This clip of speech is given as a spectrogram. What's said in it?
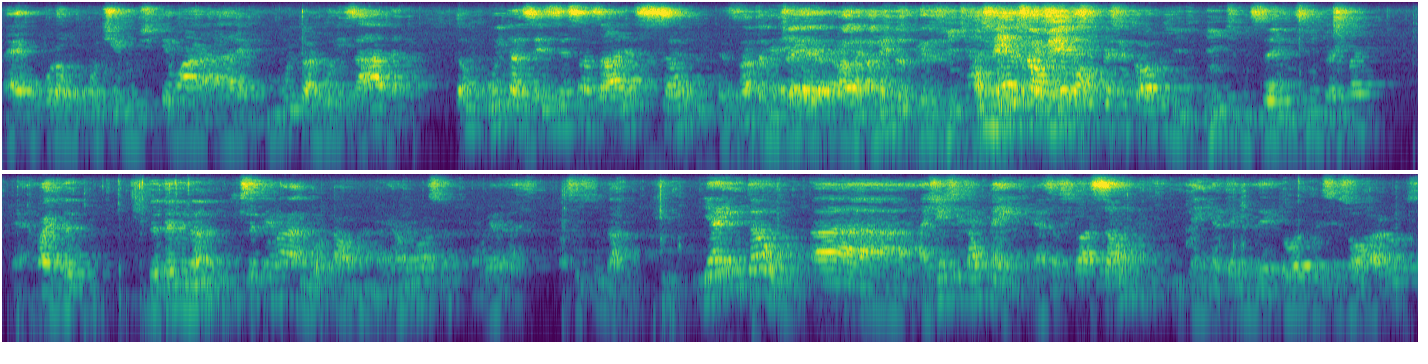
né, ou por algum motivo de ter uma área muito arborizada, então muitas vezes essas áreas são Exatamente. É, Aí, além, daqueles 20%, Aumenta aumenta percentual. esse percentual dos 20, 20, 26, 25, aí vai, vai de- determinando o que você tem lá no local, né? Mas é um negócio é verdade. a se estudar. E aí então a, a gente então tem essa situação que tem que atender todos esses órgãos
